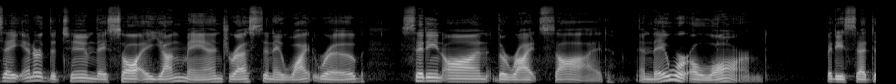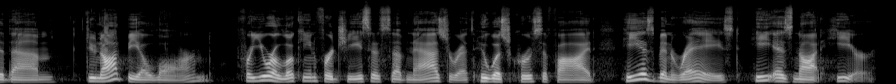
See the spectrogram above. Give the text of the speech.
they entered the tomb, they saw a young man dressed in a white robe sitting on the right side, and they were alarmed. But he said to them, Do not be alarmed, for you are looking for Jesus of Nazareth, who was crucified. He has been raised, he is not here.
